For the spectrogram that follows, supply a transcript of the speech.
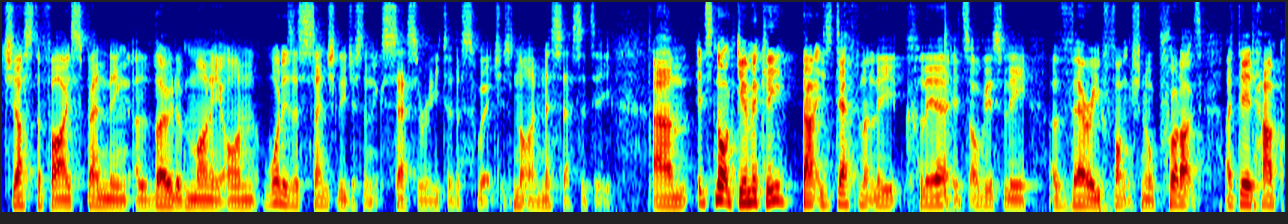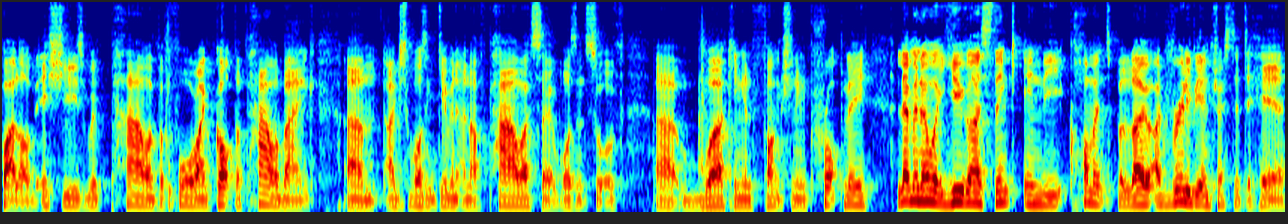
justify spending a load of money on what is essentially just an accessory to the Switch. It's not a necessity. Um, it's not gimmicky, that is definitely clear. It's obviously a very functional product. I did have quite a lot of issues with power before I got the power bank. Um, I just wasn't given it enough power, so it wasn't sort of uh, working and functioning properly. Let me know what you guys think in the comments below. I'd really be interested to hear.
